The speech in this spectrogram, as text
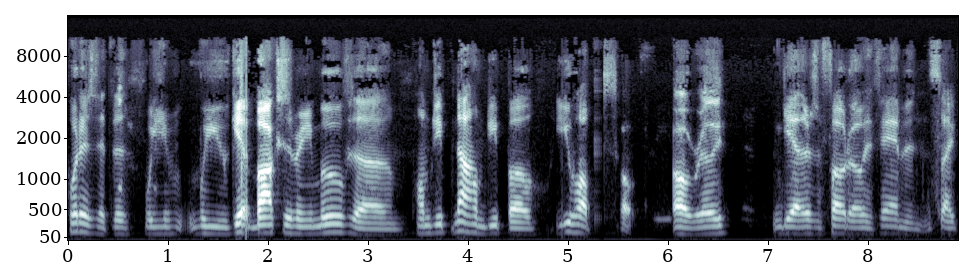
what is it? The where you where you get boxes when you move the Home Depot, not Home Depot, U-Haul. oh, really? Yeah, there's a photo of him, and it's like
